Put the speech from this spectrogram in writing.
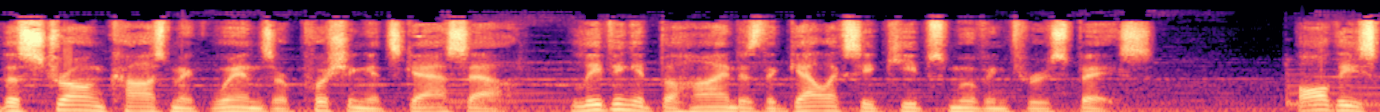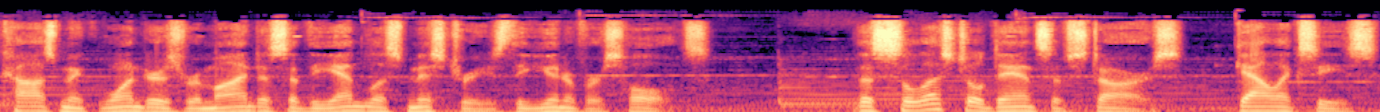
the strong cosmic winds are pushing its gas out, leaving it behind as the galaxy keeps moving through space. All these cosmic wonders remind us of the endless mysteries the universe holds. The celestial dance of stars, galaxies,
